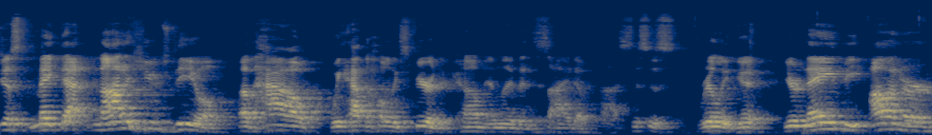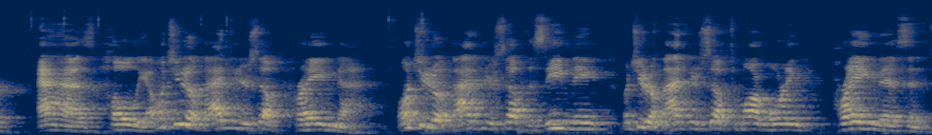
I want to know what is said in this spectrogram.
just make that not a huge deal of how we have the Holy Spirit to come and live inside of us. This is really good. Your name be honored as holy. I want you to imagine yourself praying that. I want you to imagine yourself this evening. I want you to imagine yourself tomorrow morning praying this and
